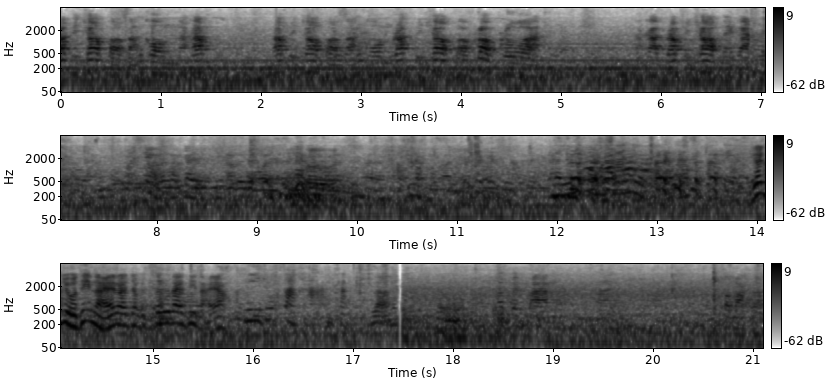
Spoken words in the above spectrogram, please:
รับผิดชอบต่อสังคมนะครับ รับผิดชอบต่อสังคม รับผิดชอบต่อครอบครัวนะครับรับผิดชอบในการเออมันมีโปรโมชั่นอยู่ค่ะ50%จะอยู่ที่ไหนเราจะไปซื้อได้ที่ไหนอะมีทุกสาขาค่ะเหรอถ้าเป็นปานสมัครเหรอ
